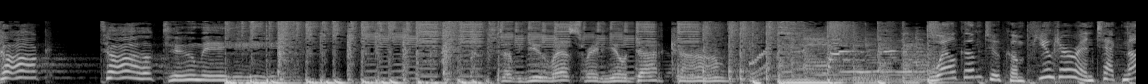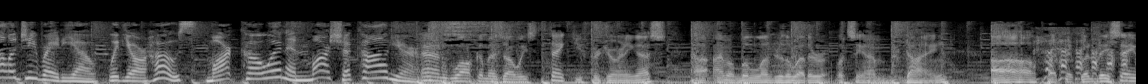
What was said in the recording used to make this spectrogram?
Talk, talk to me. WSRadio.com. Welcome to Computer and Technology Radio with your hosts, Mark Cohen and Marcia Collier. And welcome as always. Thank you for joining us. Uh, I'm a little under the weather. Let's see, I'm dying. Uh, but what do they say?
